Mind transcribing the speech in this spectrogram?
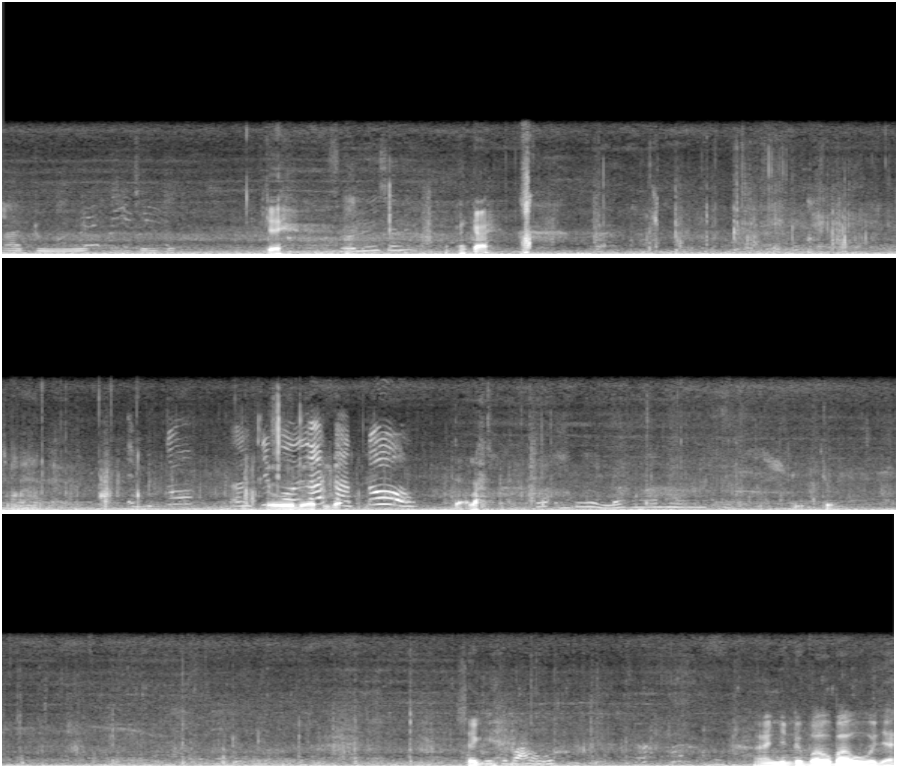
Aduh, macam tu. Sana. Angkat Satu, dua, tiga Tak lah Okey, jom. Segi. Bau. Anjing tu bau-bau je.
